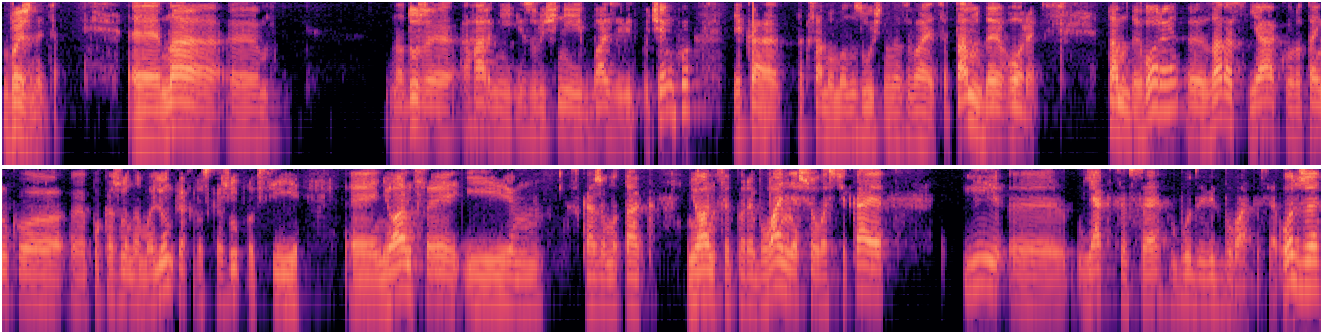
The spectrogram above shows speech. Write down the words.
Вижниця. Е, на, е, на дуже гарній і зручній базі відпочинку, яка так само малозвучно називається Там, де гори. Там, де гори, Е, зараз я коротенько е, покажу на малюнках, розкажу про всі е, нюанси і, скажімо так, нюанси перебування, що вас чекає, і як це все буде відбуватися. Отже,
